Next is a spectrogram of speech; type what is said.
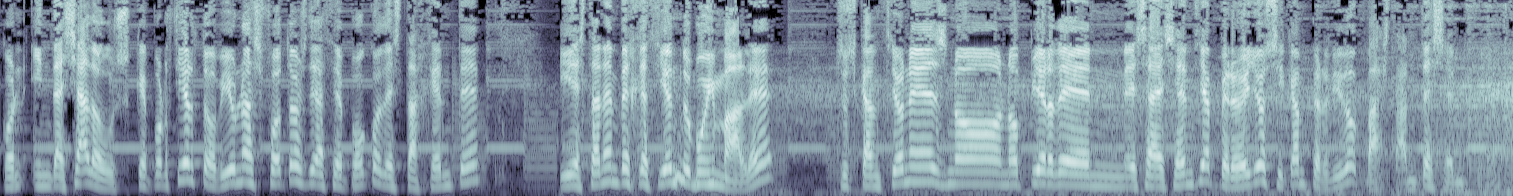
con In the Shadows, que por cierto, vi unas fotos de hace poco de esta gente y están envejeciendo muy mal, ¿eh? Sus canciones no, no pierden esa esencia, pero ellos sí que han perdido bastante esencia. ¿eh?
